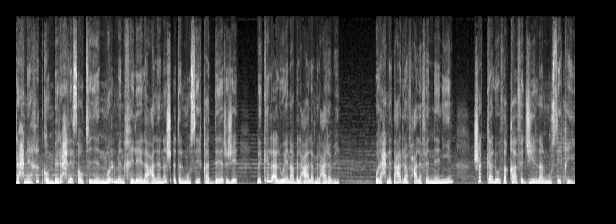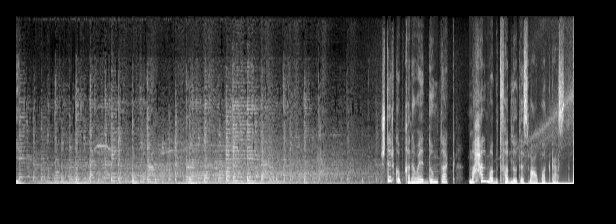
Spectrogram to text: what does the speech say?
رح ناخدكم برحلة صوتية نمر من خلالها على نشأة الموسيقى الدارجة بكل ألوانها بالعالم العربي. ورح نتعرف على فنانين شكلوا ثقافة جيلنا الموسيقية. اشتركوا بقنوات دمتك محل ما بتفضلوا تسمعوا بودكاست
